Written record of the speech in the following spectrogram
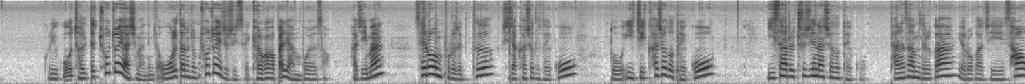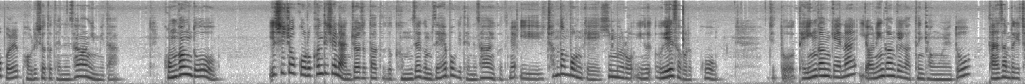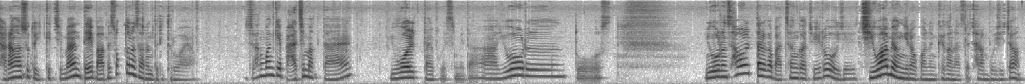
그리고 절대 초조해 하시면 안 됩니다. 5월달은 좀 초조해질 수 있어요. 결과가 빨리 안 보여서. 하지만 새로운 프로젝트 시작하셔도 되고 또 이직하셔도 되고 이사를 추진하셔도 되고 다른 사람들과 여러 가지 사업을 벌이셔도 되는 상황입니다. 건강도 일시적으로 컨디션이 안 좋아졌다 하도 금세 금세 회복이 되는 상황이거든요. 이 천둥번개의 힘으로 의해서 그렇고 이제 또 대인관계나 연인관계 같은 경우에도 다른 사람들이 자랑할 수도 있겠지만 내 마음에 쏙 드는 사람들이 들어와요. 이제 상반기의 마지막 달 6월 달 보겠습니다. 아, 6월은 또 6월은 4월 달과 마찬가지로 이제 지화명이라고 하는 괴가 났어요. 잘 안 보이시죠?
